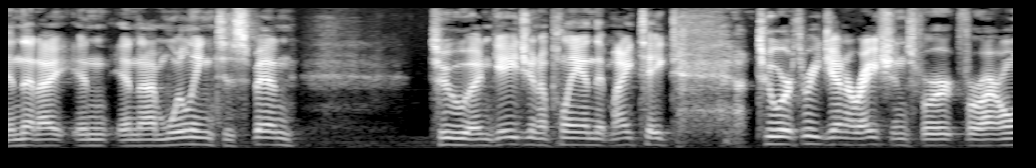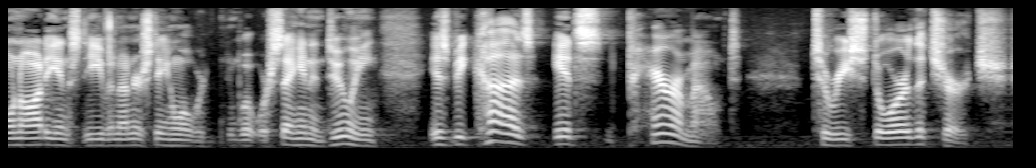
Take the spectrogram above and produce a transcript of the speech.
and that I, and, and I'm willing to spend to engage in a plan that might take two or three generations for, for our own audience to even understand what we're, what we're saying and doing is because it's paramount to restore the church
